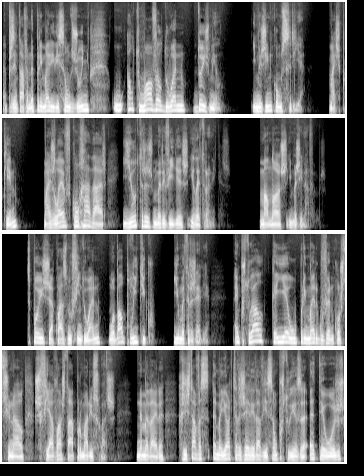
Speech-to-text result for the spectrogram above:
apresentava na primeira edição de junho o automóvel do ano 2000. Imagine como seria. Mais pequeno, mais leve, com radar e outras maravilhas eletrónicas. Mal nós imaginávamos. Depois, já quase no fim do ano, um abalo político e uma tragédia. Em Portugal, caía o primeiro governo constitucional, chefiado lá está por Mário Soares. Na Madeira, registava-se a maior tragédia da aviação portuguesa até hoje,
